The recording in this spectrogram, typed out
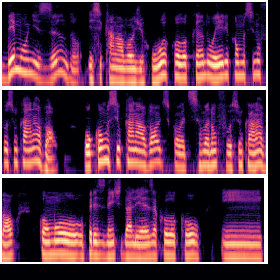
demonizando esse carnaval de rua, colocando ele como se não fosse um carnaval, ou como se o carnaval de escola de samba não fosse um carnaval, como o presidente da Liesa colocou em,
